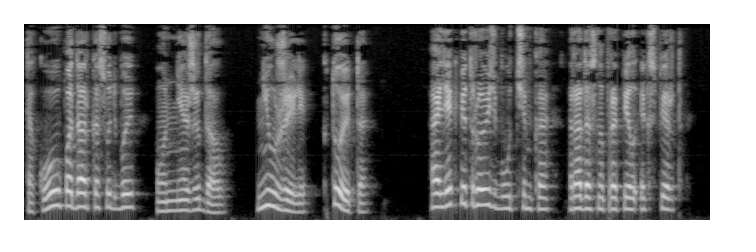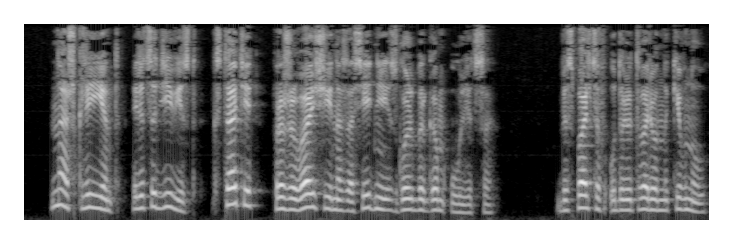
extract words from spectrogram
Такого подарка судьбы он не ожидал. Неужели? Кто это? Олег Петрович Бутченко, радостно пропел эксперт. Наш клиент, рецидивист, кстати, проживающий на соседней с Гольбергом улице. Без пальцев удовлетворенно кивнул.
